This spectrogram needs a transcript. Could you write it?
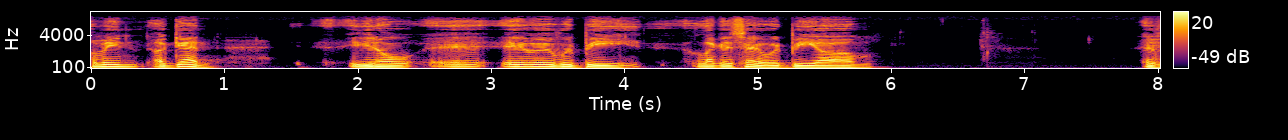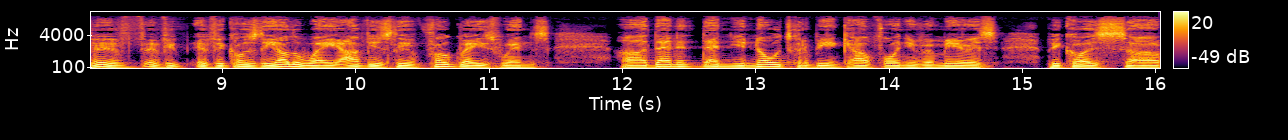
I mean again, you know, it, it would be like I said, it would be um. If if if it- if it goes the other way, obviously if Prograis wins, uh, then then you know it's going to be in California, Ramirez, because uh,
